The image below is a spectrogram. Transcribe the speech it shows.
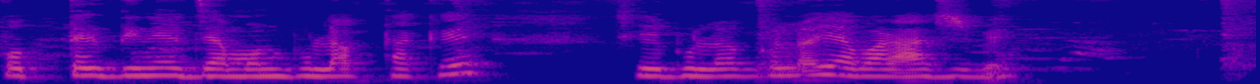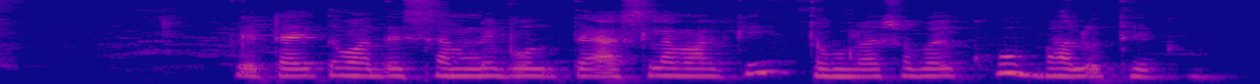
প্রত্যেক দিনের যেমন ভ্লগ থাকে, সেই ভ্লগগুলোই আবার আসবে। এটাই তোমাদের সামনে বলতে আসলাম আর কি। তোমরা সবাই খুব ভালো থেকো।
